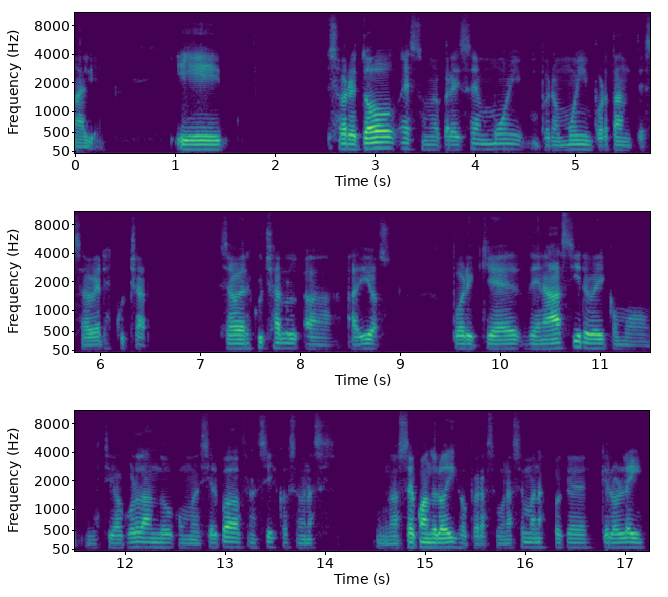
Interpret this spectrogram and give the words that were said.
alguien. Y sobre todo eso me parece muy, pero muy importante, saber escuchar, saber escuchar a, a Dios, porque de nada sirve, y como me estoy acordando, como decía el Papa Francisco hace unas no sé cuándo lo dijo, pero hace unas semanas fue que, lo leí,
